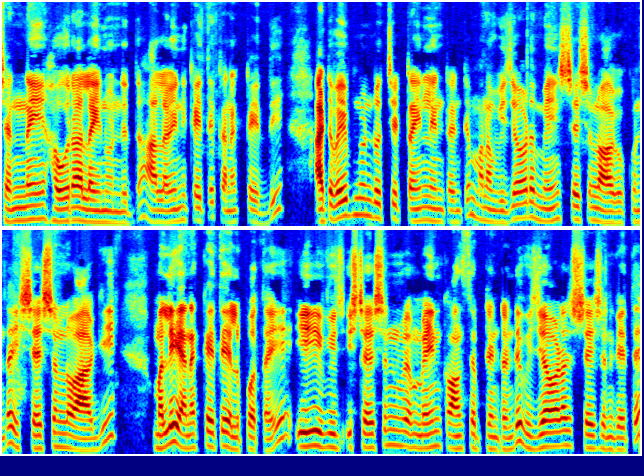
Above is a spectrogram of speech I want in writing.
చెన్నై హౌరా లైన్ ఉండిద్ది. ఆ లైన్కి అయితే కనెక్ట్ అయ్యిద్ది అటువైపు నుండి వచ్చే ట్రైన్లు ఏంటంటే మనం విజయవాడ మెయిన్ స్టేషన్లో ఆగకుండా ఈ స్టేషన్లో ఆగి మళ్ళీ వెనక్కి అయితే వెళ్ళిపోతాయి. ఈ ఈ స్టేషన్ మెయిన్ కాన్సెప్ట్ ఏంటంటే విజయవాడ స్టేషన్కి అయితే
